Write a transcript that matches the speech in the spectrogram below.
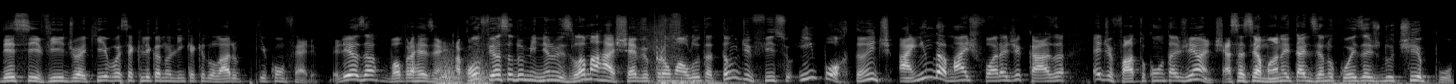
desse vídeo aqui, você clica no link aqui do lado e confere, beleza? Vamos pra resenha. A confiança do menino Islam Makhachev para uma luta tão difícil e importante, ainda mais fora de casa, é de fato contagiante. Essa semana ele está dizendo coisas do tipo,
